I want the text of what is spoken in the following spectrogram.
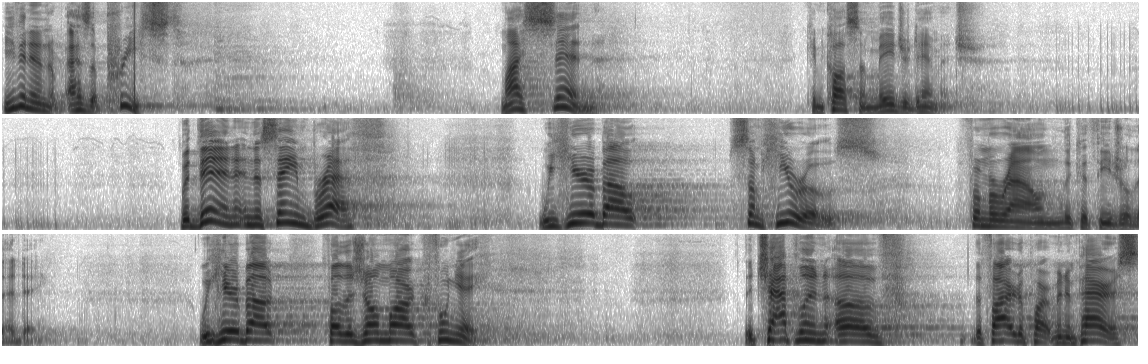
Even in, as a priest, my sin can cause some major damage. But then, in the same breath, we hear about some heroes from around the cathedral that day. We hear about Father Jean Marc Fournier, the chaplain of the fire department in Paris.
